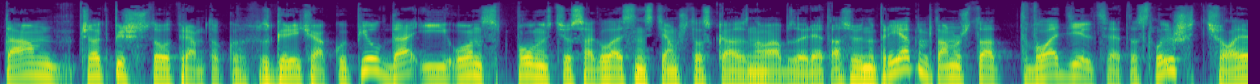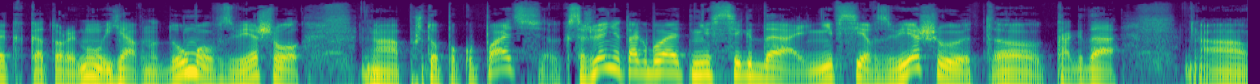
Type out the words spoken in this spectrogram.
там человек пишет, что вот прям только с горяча купил, да, и он полностью согласен с тем, что сказано в обзоре. Это особенно приятно, потому что от владельца это слышать, человека, который, ну, явно думал, взвешивал, а, что покупать. К сожалению, так бывает не всегда, и не все взвешивают, э, когда а,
